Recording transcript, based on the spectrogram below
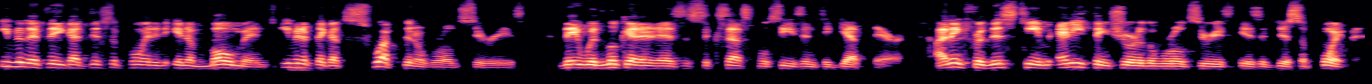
even if they got disappointed in a moment, even if they got swept in a World Series, they would look at it as a successful season to get there. I think for this team, anything short of the World Series is a disappointment.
